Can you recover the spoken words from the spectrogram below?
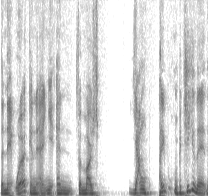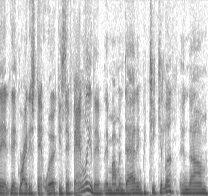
the network and, and and for most young people in particular, their, their, their greatest network is their family, their, their mum and dad in particular. And um,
